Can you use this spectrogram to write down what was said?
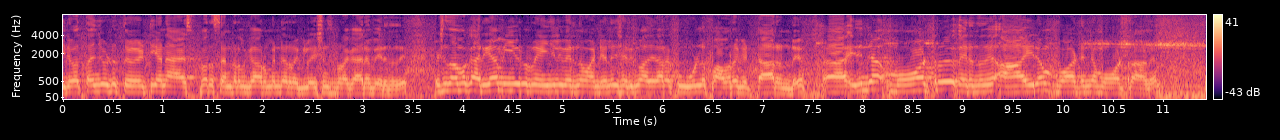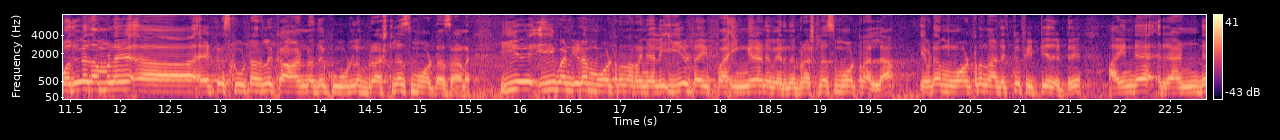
ഇരുപത്തഞ്ച് തൊട്ട് തേർട്ടി ആണ് as per central government regulations പ്രകാരം വരുന്നത്. പക്ഷേ നമുക്കറിയാം ഈ ഒരു റേഞ്ചിൽ വരുന്ന വണ്ടികൾ ശരിക്കും അതിലേറെ കൂടുതൽ പവർ കിട്ടാറുണ്ട്. ഇതിന്റെ മോട്ടർ വരുന്നത് ആയിരം വാട്ടിന്റെ മോട്ടറാണ് പൊതുവേ നമ്മൾ ഇലക്ട്രിക് സ്കൂട്ടേഴ്സിൽ കാണുന്നത് കൂടുതലും ബ്രഷ്ലെസ് മോട്ടോഴ്സ് ആണ്. ഈ ഈ വണ്ടിയുടെ മോട്ടർ എന്ന് പറഞ്ഞാൽ ഈ ടൈപ്പ് ഇങ്ങനെയാണ് വരുന്നത്. ബ്രഷ്ലെസ് മോട്ടർ അല്ല. ഇവിടെ മോട്ടർ നടുക്ക് ഫിറ്റ് ചെയ്തിട്ട് അതിന്റെ രണ്ട്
